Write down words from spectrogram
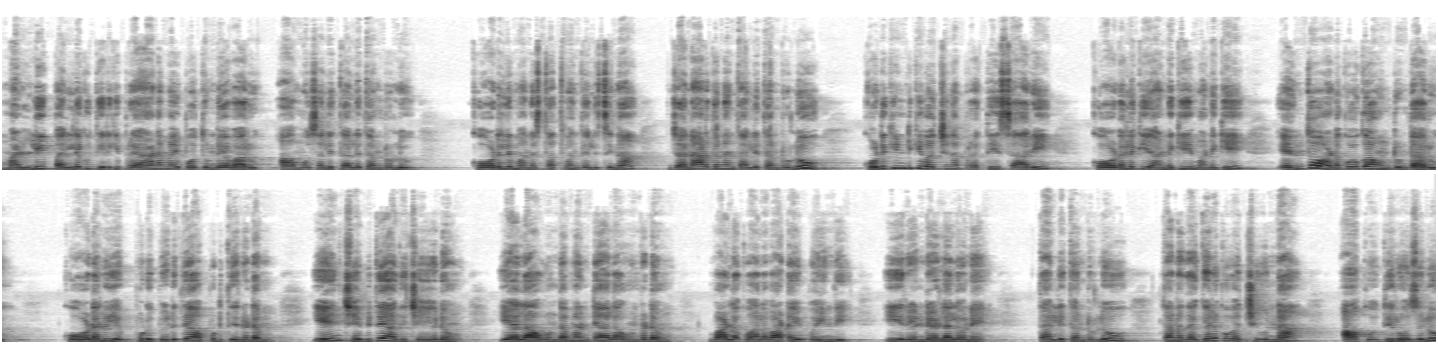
మళ్ళీ పల్లెకు తిరిగి ప్రయాణమైపోతుండేవారు ఆ ముసలి తల్లిదండ్రులు. కోడలి మనస్తత్వం తెలిసిన జనార్దనం తల్లిదండ్రులు కొడుకింటికి వచ్చిన ప్రతిసారి కోడలికి అణిగి మణిగి ఎంతో అణకువగా ఉంటుంటారు. కోడలు ఎప్పుడు పెడితే అప్పుడు తినడం ఏం చెబితే అది చేయడం ఎలా ఉండమంటే అలా ఉండడం వాళ్ళకు అలవాటైపోయింది ఈ రెండేళ్ళలోనే. తల్లిదండ్రులు తన దగ్గరకు వచ్చి ఉన్న ఆ కొద్ది రోజులు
